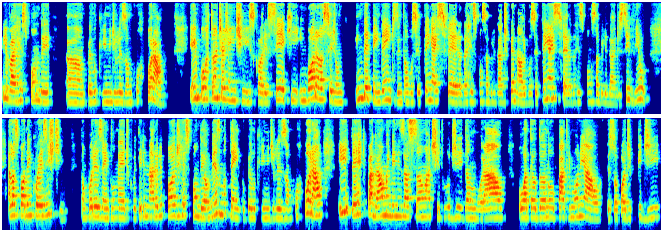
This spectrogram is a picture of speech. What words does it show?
Ele vai responder uh, pelo crime de lesão corporal. E é importante a gente esclarecer que, embora elas sejam independentes, então você tem a esfera da responsabilidade penal e você tem a esfera da responsabilidade civil, elas podem coexistir. Então, por exemplo, o médico veterinário ele pode responder ao mesmo tempo pelo crime de lesão corporal e ter que pagar uma indenização a título de dano moral ou até o dano patrimonial. A pessoa pode pedir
